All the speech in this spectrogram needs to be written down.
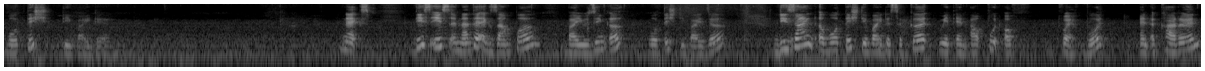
voltage divider. Next this is another example by using a voltage divider. Design a voltage divider circuit with an output of 12 volt and a current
